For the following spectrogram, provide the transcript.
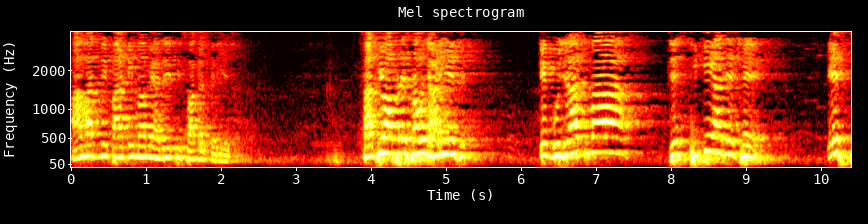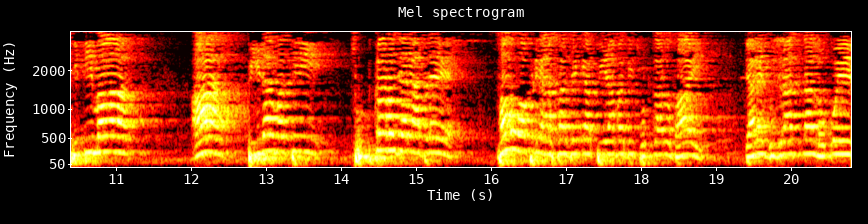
આમ આદમી પાર્ટીમાં અમે હૃદયથી સ્વાગત કરીએ છીએ. સાથીઓ, આપણે સૌ જાણીએ છીએ કે ગુજરાતમાં જે સ્થિતિ આજે છે, એ સ્થિતિમાં આ પીડામાંથી છુટકારો જ્યારે આપણે સૌ આપણી આશા છે કે આ પીડામાંથી છુટકારો થાય, ત્યારે ગુજરાતના લોકોએ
